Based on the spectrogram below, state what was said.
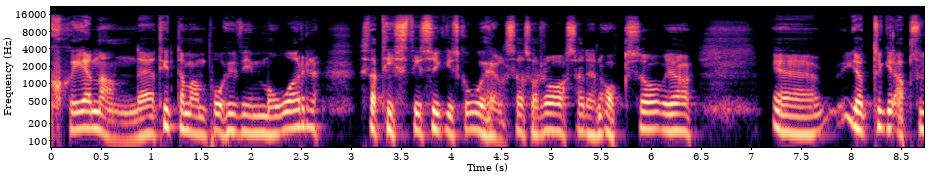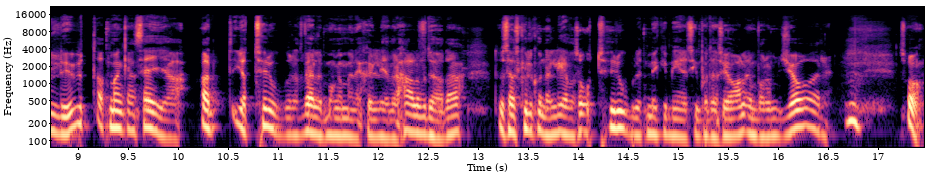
Skenande. Tittar man på hur vi mår, statistisk psykisk ohälsa, så rasar den också. Och jag, eh, jag tycker absolut att man kan säga att jag tror att väldigt många människor lever halvdöda. Det vill säga skulle kunna leva så otroligt mycket mer i sin potential än vad de gör. Så.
